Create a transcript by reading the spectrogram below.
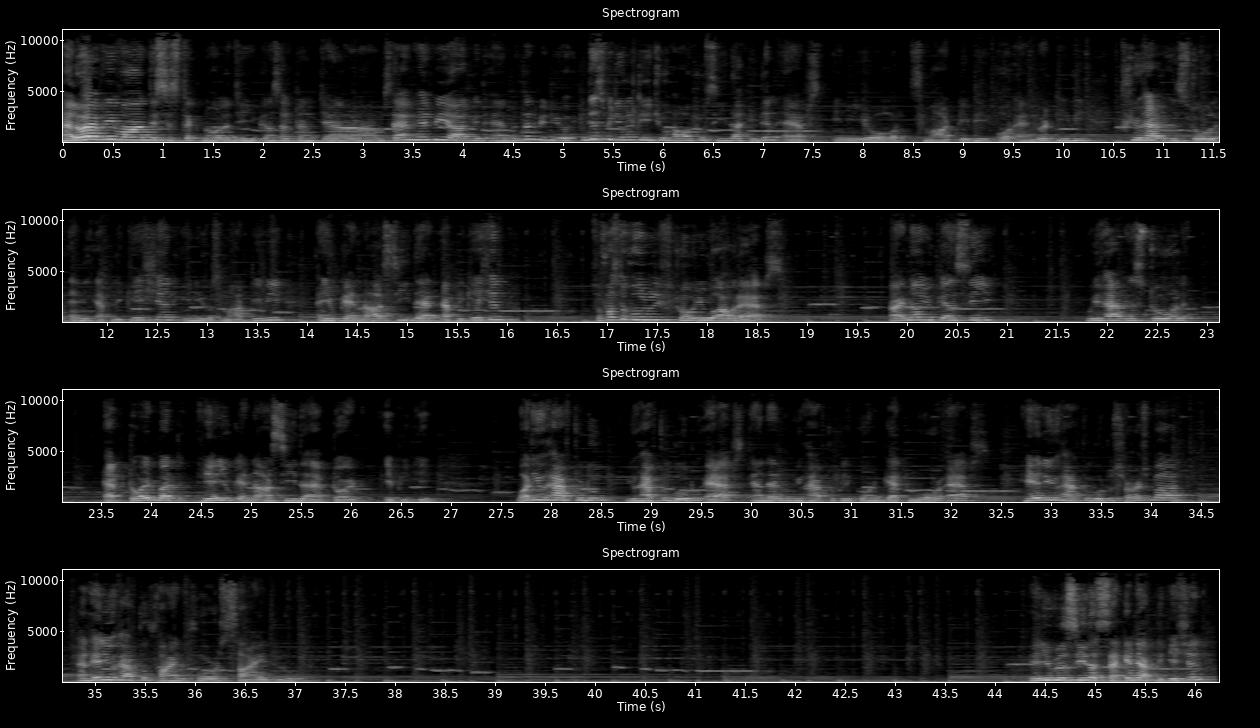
Hello everyone, this is Technology Consultant channel. I'm Sam. Here we are with another video. In this video, we'll teach you how to see the hidden apps in your smart TV or Android TV. If you have installed any application in your smart TV and you cannot see that application. So first of all, we'll show you our apps. Right now you can see we have installed Aptoide, but here you cannot see the Aptoide APK what you have to do you have to go to apps and then you have to click on get more apps. Here you have to go to search bar and here you have to find for side load. Here you will see the second application.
